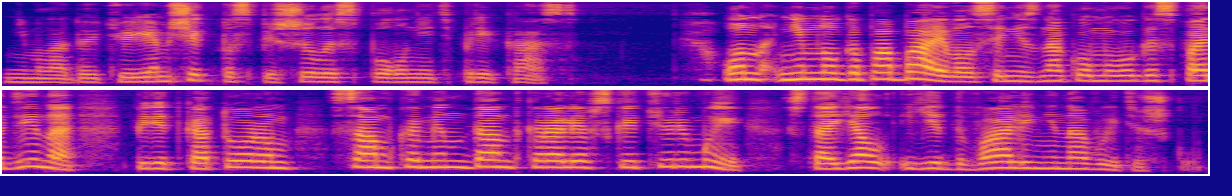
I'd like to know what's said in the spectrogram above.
Немолодой тюремщик поспешил исполнить приказ. Он немного побаивался незнакомого господина, перед которым сам комендант королевской тюрьмы стоял едва ли не на вытяжку.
